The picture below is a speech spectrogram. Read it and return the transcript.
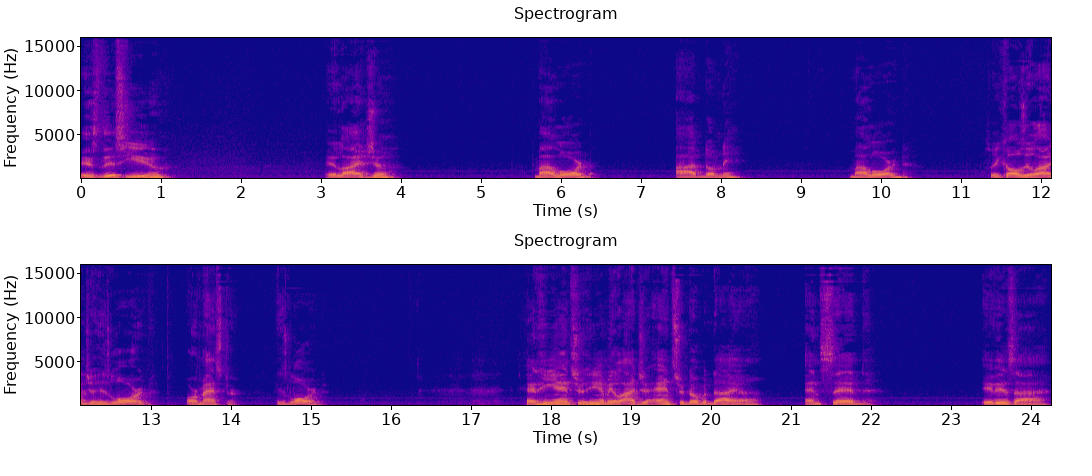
Is this you, Elijah, my Lord, Adonai, my Lord? So he calls Elijah his Lord or Master, his Lord. And he answered him, Elijah answered Obadiah and said, It is I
